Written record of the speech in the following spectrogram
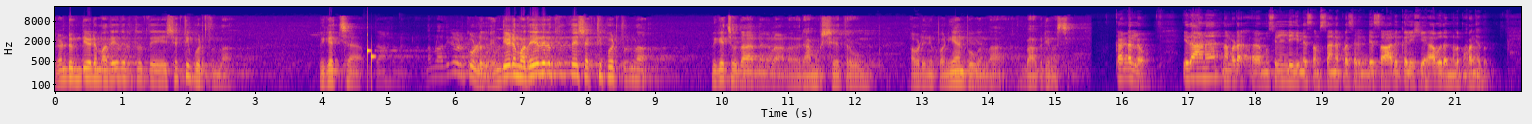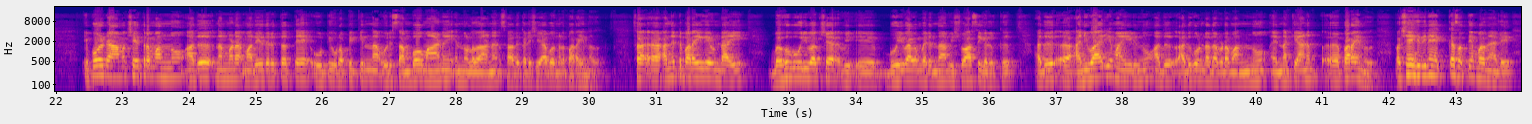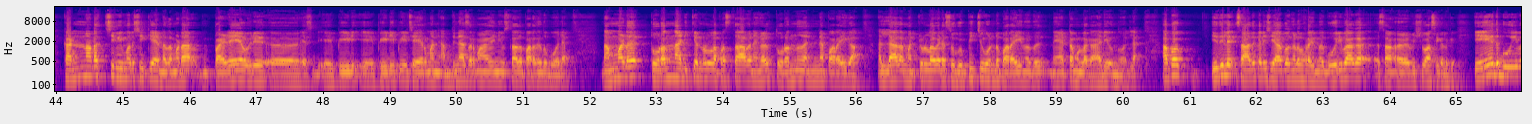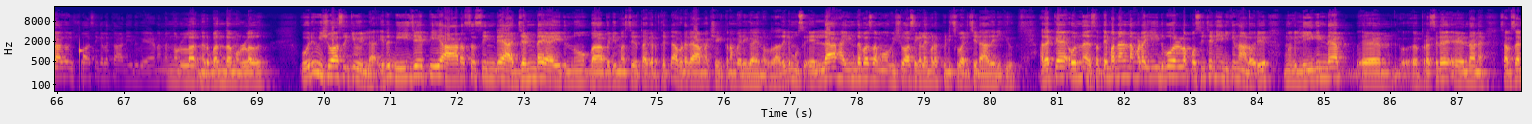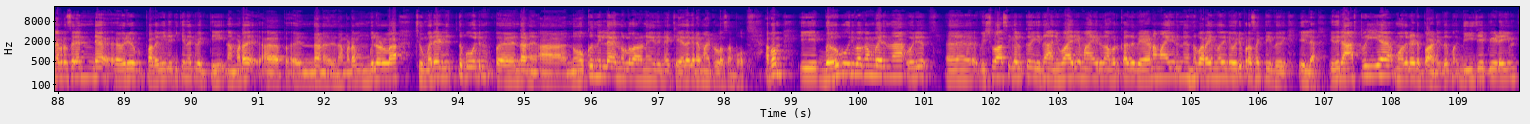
രണ്ടും ഇന്ത്യയുടെ മതേതരത്വത്തെ ശക്തിപ്പെടുത്തുന്ന മികച്ച ഉദാഹരണങ്ങളാണ്. നമ്മൾ അതിനെ ഉൾക്കൊള്ളുക. ഇന്ത്യയുടെ മതേതരത്വത്തെ ശക്തിപ്പെടുത്തുന്ന മികച്ച ഉദാഹരണങ്ങളാണ് രാമക്ഷേത്രവും അവിടെ പണിയാൻ പോകുന്ന ബാബരി മസ്ജിദ്. കണ്ടല്ലോ. ഇതാണ് നമ്മുടെ മുസ്ലിം ലീഗിന്റെ സംസ്ഥാന പ്രസിഡന്റ് സാദിഖ് അലി ശിഹാബ് തങ്ങൾ പറഞ്ഞത്. ഇപ്പോൾ രാമക്ഷേത്രം വന്നു. അത് നമ്മുടെ മതേതരത്വത്തെ ഊട്ടി ഉറപ്പിക്കുന്ന ഒരു സംഭവമാണ് എന്നുള്ളതാണ് സാധുക്കളി ശിയാബങ്ങൾ പറയുന്നത്. എന്നിട്ട് പറയുകയുണ്ടായി ബഹുഭൂരിപക്ഷ ഭൂരിഭാഗം വരുന്ന വിശ്വാസികൾക്ക് അത് അനിവാര്യമായിരുന്നു. അത് അതുകൊണ്ട് അത് അവിടെ വന്നു എന്നൊക്കെയാണ് പറയുന്നത്. പക്ഷേ ഇതിനെയൊക്കെ സത്യം പറഞ്ഞാൽ കണ്ണടച്ച് വിമർശിക്കേണ്ട നമ്മുടെ പഴയ ഒരു S P D P D P chairman Abdul Nasser Madani ഉസ്താദ് പറഞ്ഞതുപോലെ നമ്മൾ തുറന്നടിക്കേണ്ടുള്ള പ്രസ്താവനകൾ തുറന്ന് തന്നെ പറയുക. അല്ലാതെ മറ്റുള്ളവരെ സുഖിപ്പിച്ചുകൊണ്ട് പറയുന്നത് നേട്ടമുള്ള കാര്യമൊന്നുമല്ല. അപ്പോൾ ഇതിൽ സാധുക്കലി ശിയാബങ്ങൾ പറയുന്നത് ഭൂരിഭാഗ വിശ്വാസികൾക്ക്. ഏത് ഭൂരിഭാഗ വിശ്വാസികൾക്കാണ് ഇത് വേണമെന്നുള്ള നിർബന്ധമുള്ളത്? ഒരു വിശ്വാസിക്കും ഇല്ല ഇത് B J P R S എസിന്റെ അജണ്ടയായിരുന്നു ബാബരി മസ്ജിദ് തകർത്തിട്ട് അവിടെ രാമക്ഷേത്രം വരിക എന്നുള്ളത്. അതിൽ മുസ് എല്ലാ ഹൈന്ദവ സമൂഹ വിശ്വാസികളെയും കൂടെ പിടിച്ചു വലിച്ചിടാതിരിക്കൂ. അതൊക്കെ ഒന്ന് സത്യം പറഞ്ഞാൽ നമ്മുടെ ഈ ഇതുപോലുള്ള പൊസിഷനിൽ ഇരിക്കുന്ന ആൾ ഒരു ലീഗിന്റെ പ്രസിഡന്റ് എന്താണ് സംസ്ഥാന പ്രസിഡന്റിന്റെ ഒരു പദവിയിൽ ഇരിക്കുന്ന ഒരു വ്യക്തി നമ്മുടെ എന്താണ് നമ്മുടെ മുമ്പിലുള്ള ചുമരെഴുത്ത് പോലും എന്താണ് നോക്കുന്നില്ല എന്നുള്ളതാണ് ഇതിന്റെ ഖേദകരമായിട്ടുള്ള സംഭവം. അപ്പം ഈ ബഹുഭൂരിഭാഗം വരുന്ന ഒരു വിശ്വാസികൾക്ക് ഇത് അനിവാര്യമായിരുന്നു അവർക്കത് വേണമായിരുന്നു എന്ന് പറയുന്നതിൽ ഒരു പ്രസക്തി ഇത് ഇല്ല. ഇത് രാഷ്ട്രീയ മുതലെടുപ്പാണ്. ഇത് ബി ജെ പിയുടെയും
